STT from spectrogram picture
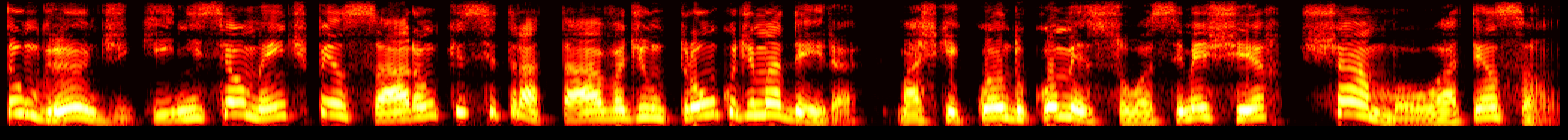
tão grande que inicialmente pensaram que se tratava de um tronco de madeira, mas que quando começou a se mexer, chamou a atenção.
